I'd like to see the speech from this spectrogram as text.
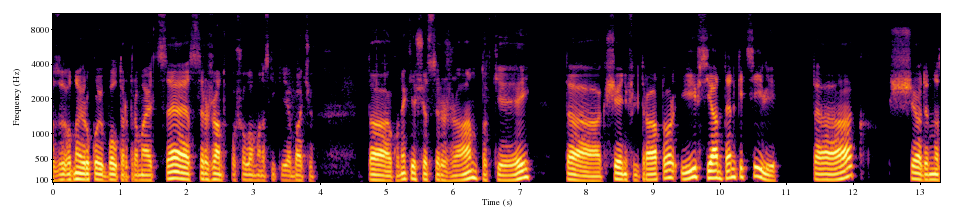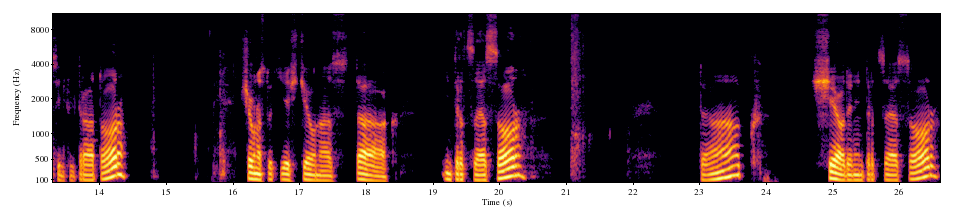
З одною рукою болтер тримає. Це сержант по шолому, наскільки я бачу. Так, у них є ще сержант, окей. Так, ще інфільтратор. І всі антенки цілі. Так, ще один у нас інфільтратор. Що у нас тут є? Ще у нас. Так. Інтерцесор. Так. Ще один інтерцесор.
